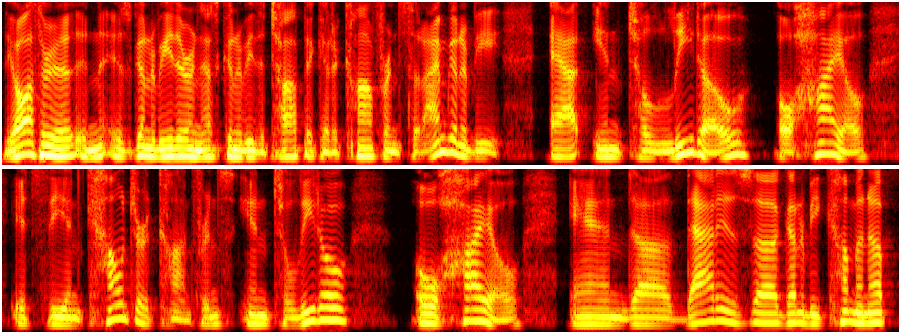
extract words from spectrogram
the author is going to be there, and that's going to be the topic at a conference that I'm going to be at in Toledo, Ohio. It's the Encounter Conference in Toledo, Ohio, and uh, that is uh, going to be coming up.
